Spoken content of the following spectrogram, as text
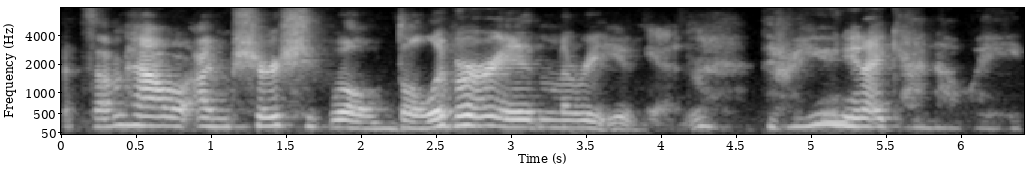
But somehow I'm sure she will deliver in the reunion. The reunion, I cannot wait.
